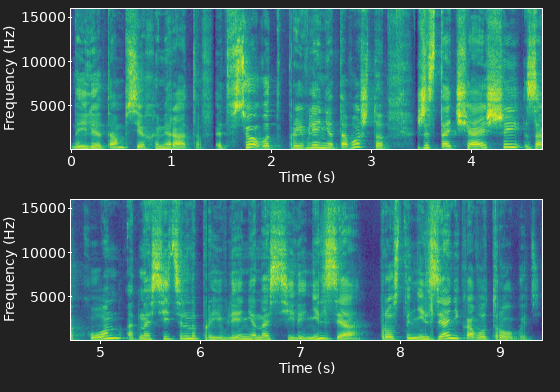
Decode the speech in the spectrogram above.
или там всех Эмиратов. Это все вот проявление того, что жесточайший закон относительно проявления насилия. Нельзя, просто нельзя никого трогать.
